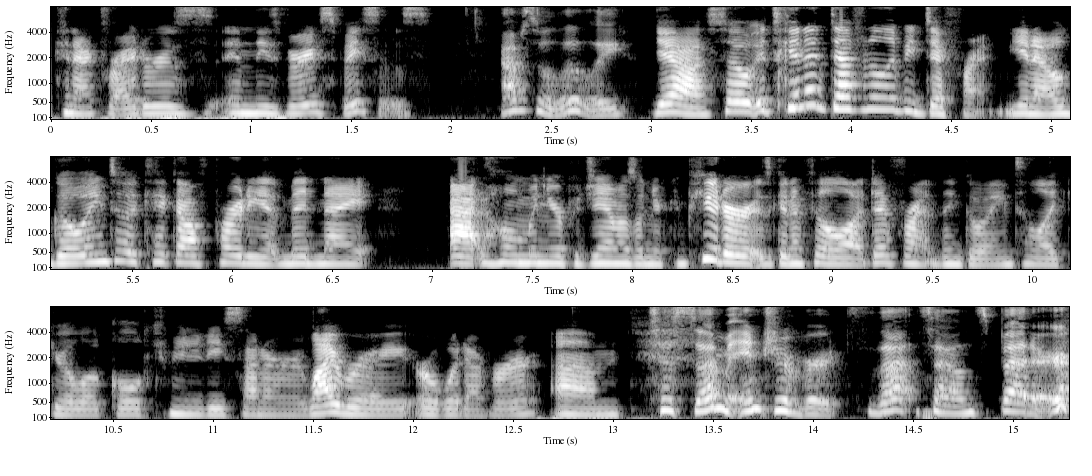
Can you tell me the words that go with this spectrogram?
connect writers in these various spaces. Absolutely. Yeah, so it's going to definitely be different. You know, going to a kickoff party at midnight at home in your pajamas on your computer is going to feel a lot different than going to like your local community center library or whatever. Um, To some introverts, that sounds better.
